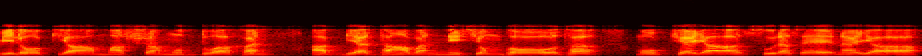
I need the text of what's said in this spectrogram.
विलोक्यामर्षमुद्वहन् अभ्यधावन्निशुम्भोध मुख्यया सुरसेनया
